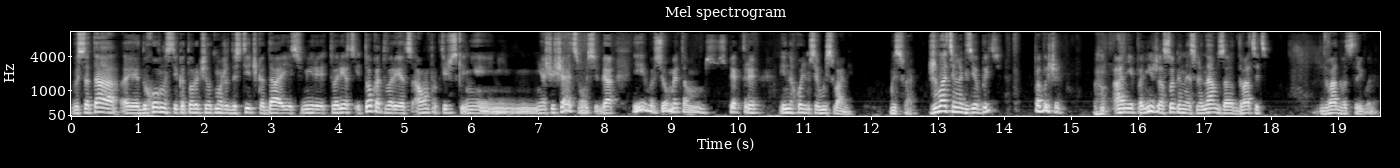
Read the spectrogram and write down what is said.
высота э, духовности, которую человек может достичь, когда есть в мире Творец и только Творец, а он практически не, не, не ощущает самого себя. И во всем этом спектре и находимся мы с вами. Мы с вами. Желательно где быть? Повыше, а не пониже, особенно если нам за 22-23 года.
